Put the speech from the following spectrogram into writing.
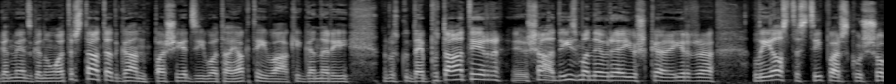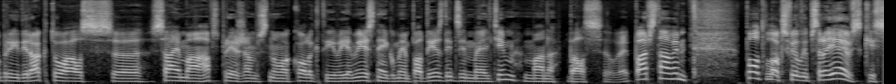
gan viens, gan otrs. Tātad gan paši iedzīvotāji aktīvāki, gan arī drusku deputāti ir šādi izmanevrējuši, ka ir liels tas cipars, kurš šobrīd ir aktuāls saimā apspriežams no kolektīvajiem iesniegumiem. Paldies Didzim Meļķim, mana balss LV pārstāvim. Politologs Filips Rajevskis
